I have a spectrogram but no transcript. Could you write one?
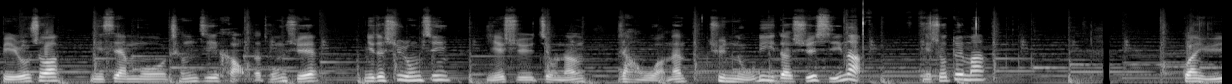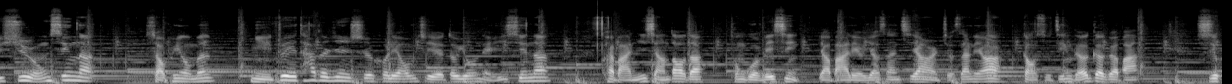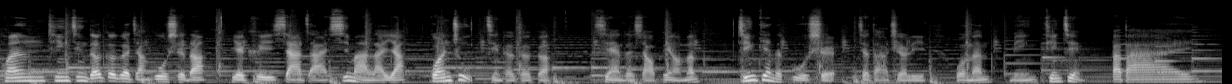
比如说，你羡慕成绩好的同学，你的虚荣心也许就能让我们去努力的学习呢。你说对吗？关于虚荣心呢？小朋友们，你对它的认识和了解都有哪一些呢？快把你想到的通过微信幺八六幺三七二九三零二告诉金德哥哥吧。喜欢听金德哥哥讲故事的，也可以下载喜马拉雅，关注金德哥哥。亲爱的小朋友们，今天的故事就到这里，我们明天见，拜拜。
